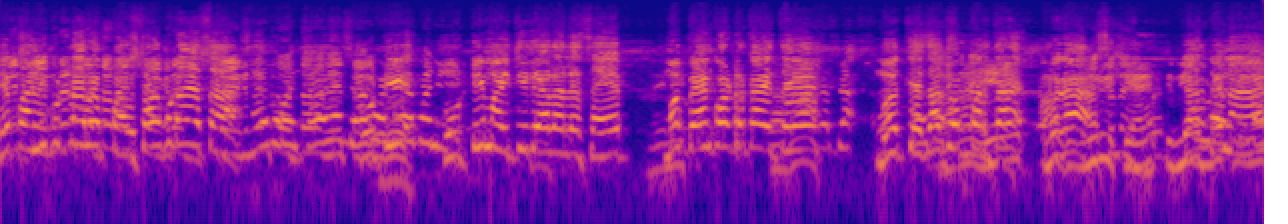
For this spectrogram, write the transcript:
हे पाणी कुठलं आलं? पावसाळा कुठं आहे आता? खोटी खोटी माहिती द्यायला आलं साहेब. मग बँक ऑर्डर काय येते मग त्याचा जो पडता बघा. ना.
